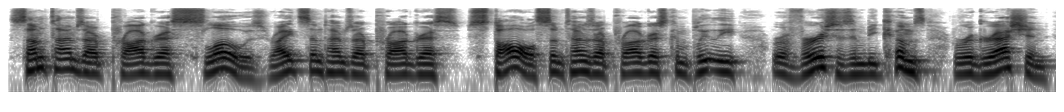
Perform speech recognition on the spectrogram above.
sometimes our progress slows, right? Sometimes our progress stalls. Sometimes our progress completely reverses and becomes regression.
